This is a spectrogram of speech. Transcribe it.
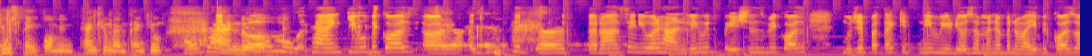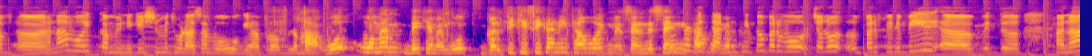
huge thing for me. Thank you ma'am. Thank you. oh, thank and you. Uh, thank you because uh, this, uh, तरह से you are handling with patience because मुझे पता है कितनी वीडियोस मैंने बनवाई because of uh, ना वो एक कम्युनिकेशन में थोड़ा सा वो हो गया प्रॉब्लम हाँ वो वो मैम देखिए मैम वो गलती किसी का नहीं था वो एक मिसअंडरस्टैंडिंग था थी तो पर वो चलो पर फिर भी विद है ना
